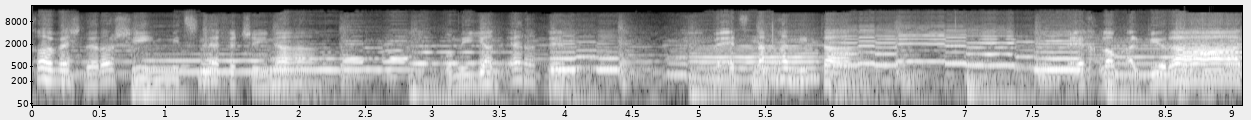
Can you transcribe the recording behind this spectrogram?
חובש לראשי מצנפת שינה, ומיד ארדם ואצנח למיטה, ואחלום על פיראט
